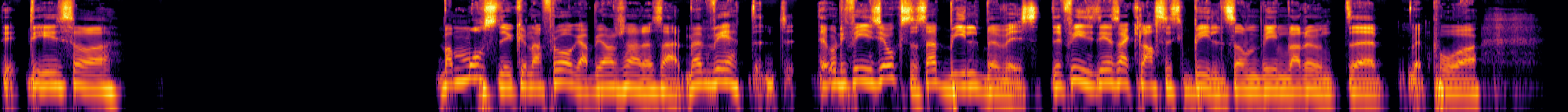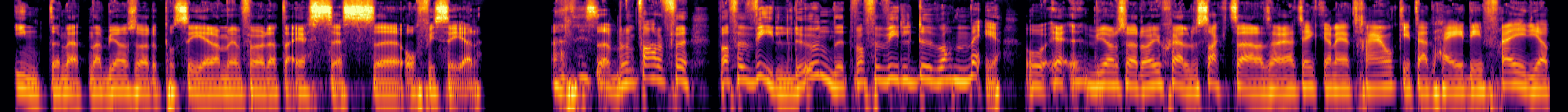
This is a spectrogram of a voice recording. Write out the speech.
det, det är så... Man måste ju kunna fråga Björn Söder så här, men vet, och det finns ju också så bildbevis. Det, finns, det är en så klassisk bild som vimlar runt eh, på internet när Björn Söder poserar med en före detta SS-officer. Eh, Men varför, varför vill du under, varför vill du vara med? Och eh, Björn Söder har ju själv sagt så här, alltså, jag tycker det är tråkigt att Heidi Frid gör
